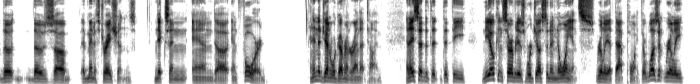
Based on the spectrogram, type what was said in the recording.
the those uh, administrations, Nixon and uh, and Ford, and in the general government around that time, and they said that the, that the neoconservatives were just an annoyance, really, at that point. There wasn't really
